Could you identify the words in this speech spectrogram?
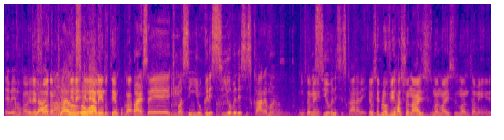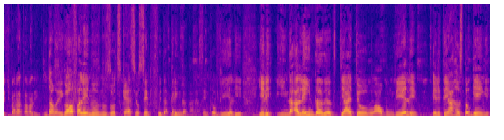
É mesmo? Não, ele é foda, mano. Ele, ele é além do tempo, cara. Parça, é tipo assim, eu cresci ouvindo esses caras, mano. Eu também. Cresci ouvindo esses caras, velho. Eu sempre ouvi Racionais, esses mano, mas esses mano também. eu, Tipo, era, tava ali. Então, igual eu falei no- nos outros casts, eu sempre fui da gringa, cara. Sempre ouvi ali. E ele, e ainda, além do, do T.I. ter o álbum dele, ele tem a Hustle Gang.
